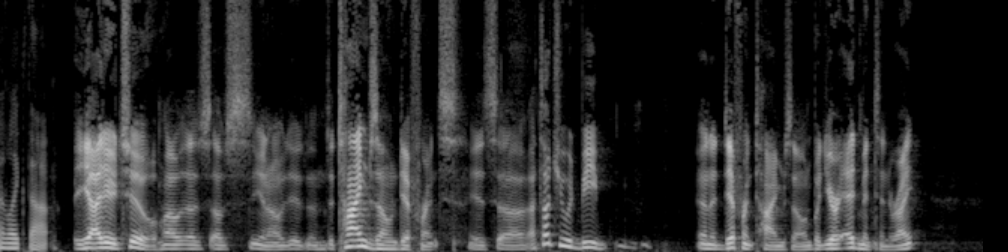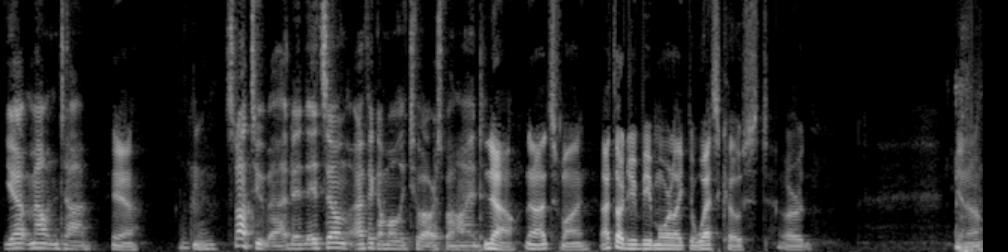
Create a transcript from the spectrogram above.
I like that. yeah, I do too. I was, I was you know, the the time zone difference is. Uh, I thought you would be in a different time zone, but you're Edmonton, right? Yeah, mountain time. Yeah. Okay. It's not too bad. It, it's on, I think I'm only 2 hours behind. No, no, that's fine. I thought you'd be more like the West Coast or. You know,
